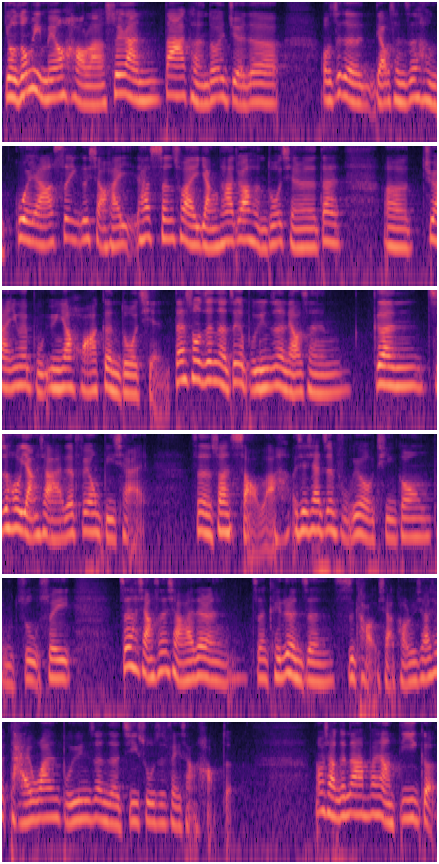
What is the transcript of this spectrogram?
有总比没有好啦。虽然大家可能都会觉得哦，这个疗程真的很贵啊，生一个小孩他生出来养他就要很多钱了，但呃，居然因为不孕要花更多钱。但说真的，这个不孕症的疗程跟之后养小孩的费用比起来，真的算少啦，而且现在政府又有提供补助，所以真的想生小孩的人，真的可以认真思考一下，考虑一下。就台湾不孕症的技术是非常好的。那我想跟大家分享第一个，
